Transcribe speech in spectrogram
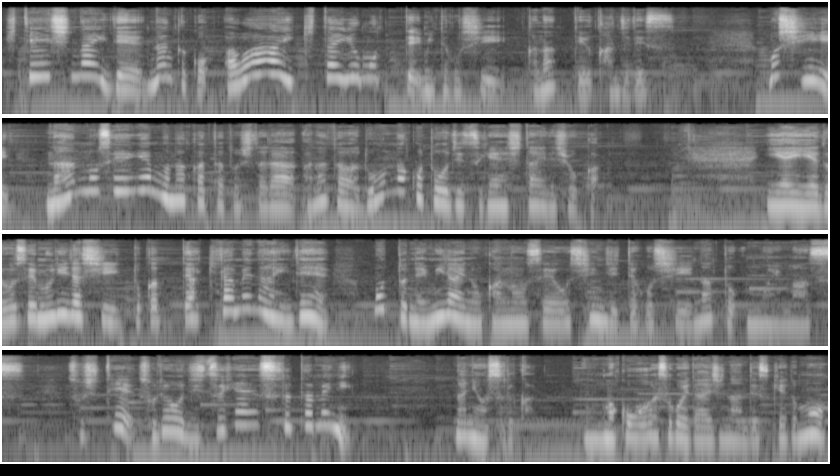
否定しないでなんかこう淡い期待を持ってみてほしいかなっていう感じですもし何の制限もなかったとしたらあなたはどんなことを実現したいでしょうか？いやいやどうせ無理だしとかって諦めないでもっとね未来の可能性を信じてほしいなと思いますそしてそれを実現するために何をするかまあ、ここがすごい大事なんですけれども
